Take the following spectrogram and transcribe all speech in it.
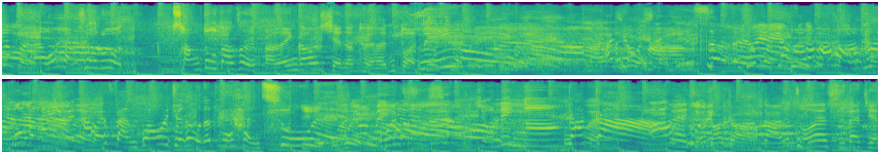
为本来我想说，如果长度到这里，反而应该会显得腿很短。没有，而且我是银色的，对，这个好好看。我本来以为它会反光，会觉得我的腿很粗哎不会，没有啊，九令啊，嘎嘎。尖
